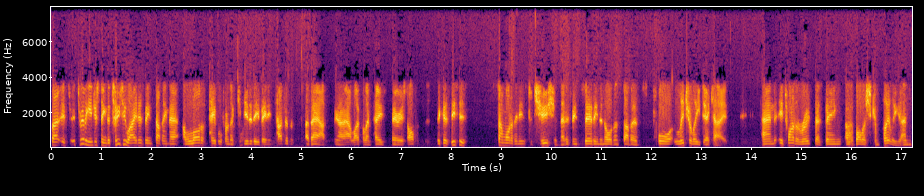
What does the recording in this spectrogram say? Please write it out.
But it's, it's really interesting. The 228 has been something that a lot of people from the community have been in touch with us about, you know, our local MPs, various offices, because this is somewhat of an institution that has been serving the northern suburbs for literally decades. And it's one of the routes that's being abolished completely. And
